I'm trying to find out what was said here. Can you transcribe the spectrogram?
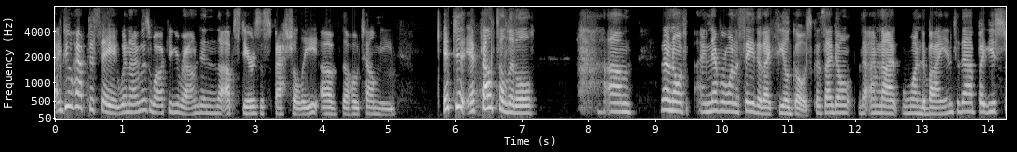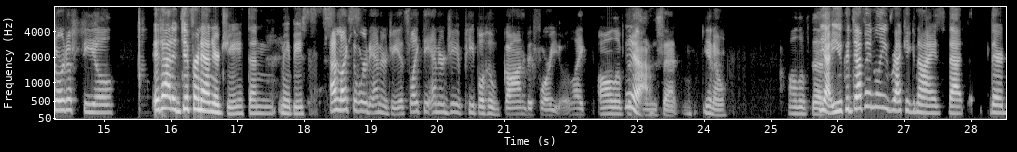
I do have to say, when I was walking around in the upstairs, especially of the Hotel Meade, it did, it felt a little. Um, I don't know if I never want to say that I feel ghosts because I don't. I'm not one to buy into that, but you sort of feel it had a different energy than maybe i like the word energy it's like the energy of people who've gone before you like all of the yeah. things that you know all of the yeah you could definitely recognize that there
